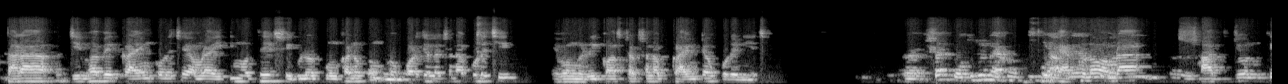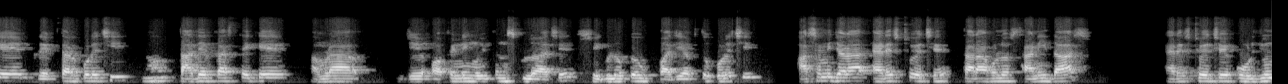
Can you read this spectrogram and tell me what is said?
তারা যেভাবে ক্রাইম করেছে আমরা ইতিমধ্যে সেগুলোর পুঙ্খানুপুঙ্খ পর্যালোচনা করেছি এবং রিকনস্ট্রাকশন অফ ক্রাইমটাও করে নিয়েছি। এখন? এখনও আমরা সাতজনকে গ্রেফতার করেছি। তাদের কাছ থেকে আমরা যে অফেন্ডিং উইপন্সগুলো আছে, সেগুলোকেও বাজেয়াপ্ত করেছি। আসামি যারা অ্যারেস্ট হয়েছে, তারা হলো সানি দাস অ্যারেস্ট হয়েছে অর্জুন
